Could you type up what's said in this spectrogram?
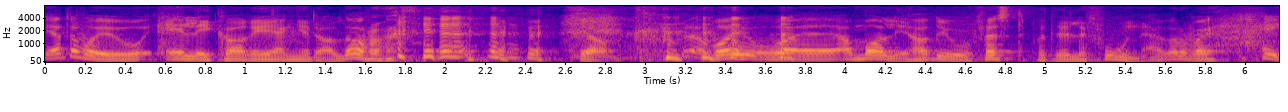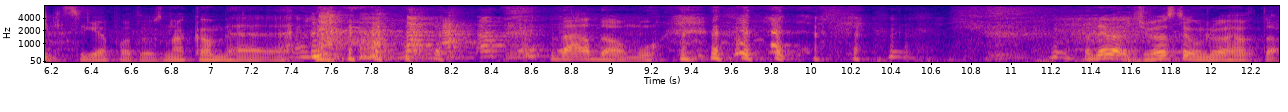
Ja, det var jo Eli Kari Gjengedal, da. Ja. Det var jo, eh, Amalie hadde jo først på telefonen her, og da var jeg helt sikker på at hun snakka med hverdama. Men det er vel ikke første gang du har hørt det?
